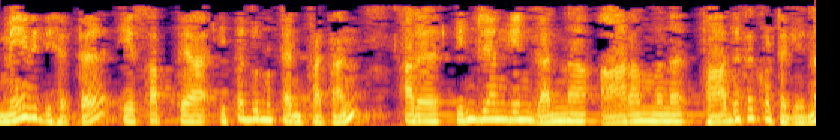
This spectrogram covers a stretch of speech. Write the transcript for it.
මේ විදිහට ඒ සත්‍යය ඉපදුණු තැන් පටන් අර ඉන්ද්‍රයන්ගෙන් ගන්නා ආරම්මන පාදක කොටගෙන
